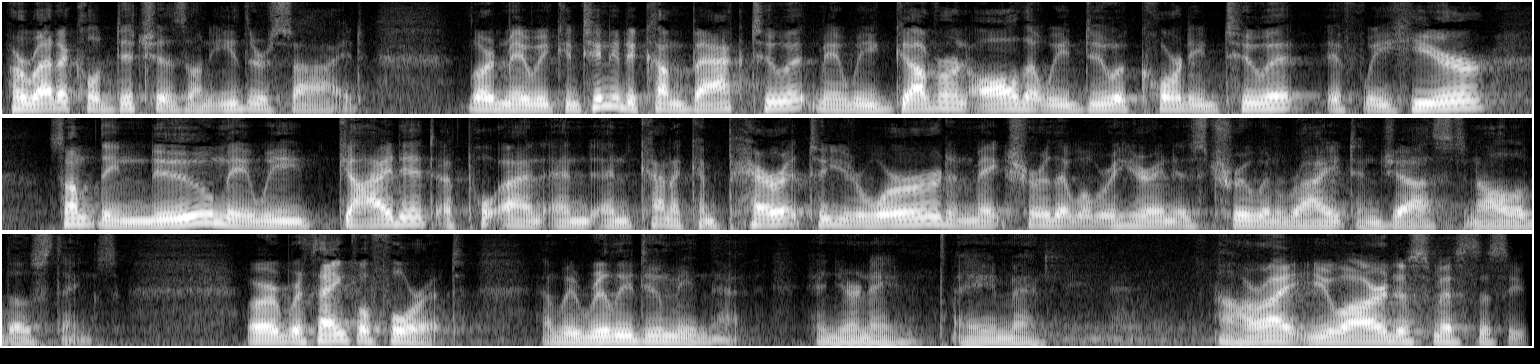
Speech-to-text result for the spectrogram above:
heretical ditches on either side. Lord, may we continue to come back to it. May we govern all that we do according to it. If we hear something new, may we guide it and, and, and kind of compare it to your word and make sure that what we're hearing is true and right and just and all of those things. Lord, we're thankful for it, and we really do mean that. In your name, amen. amen. All right, you are dismissed this evening.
